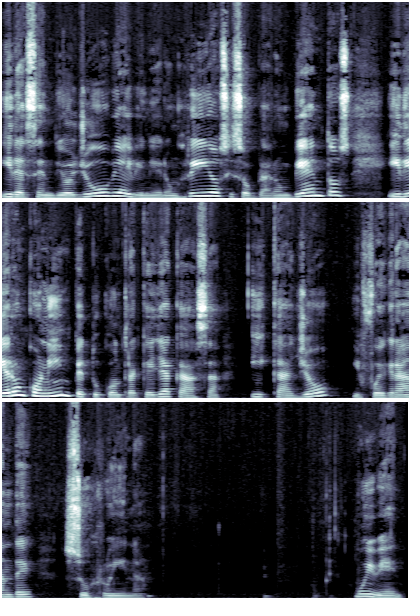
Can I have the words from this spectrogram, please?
y descendió lluvia y vinieron ríos y soplaron vientos y dieron con ímpetu contra aquella casa y cayó y fue grande su ruina. Muy bien,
